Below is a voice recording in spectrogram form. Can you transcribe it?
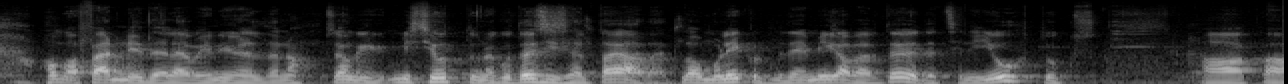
oma fännidele või nii-öelda noh, see ongi, mis juttu nagu tõsiselt ajada, et loomulikult me teeme iga päev tööd, et see nii juhtuks. aga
